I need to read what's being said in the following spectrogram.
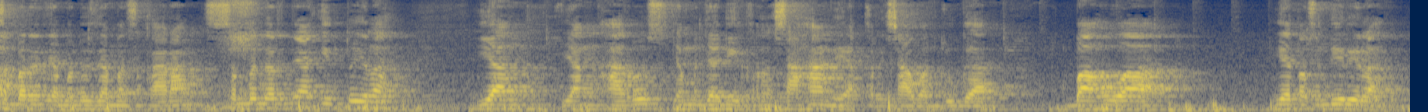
sebenarnya zaman dulu zaman sekarang sebenarnya itulah yang yang harus yang menjadi keresahan ya kerisauan juga bahwa ya tahu sendirilah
